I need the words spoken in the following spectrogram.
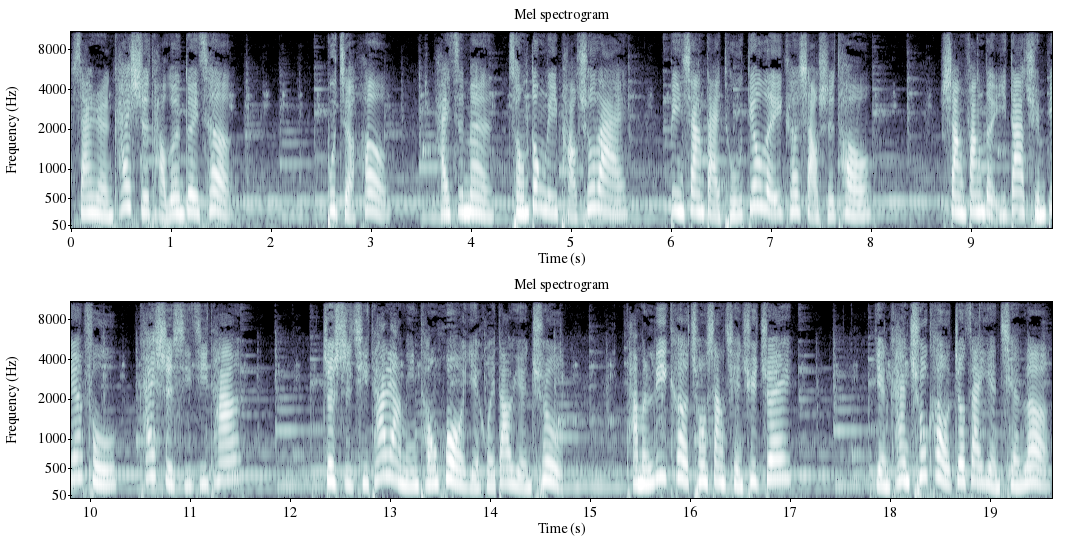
三人开始讨论对策。不久后，孩子们从洞里跑出来，并向歹徒丢了一颗小石头。上方的一大群蝙蝠开始袭击他。这时，其他两名同伙也回到原处，他们立刻冲上前去追。眼看出口就在眼前了，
